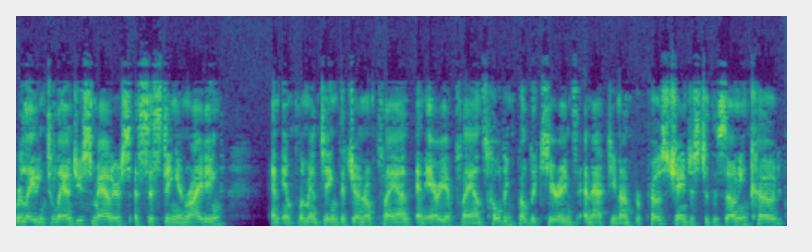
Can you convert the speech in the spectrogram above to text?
relating to land use matters, assisting in writing and implementing the general plan and area plans, holding public hearings, and acting on proposed changes to the zoning code,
